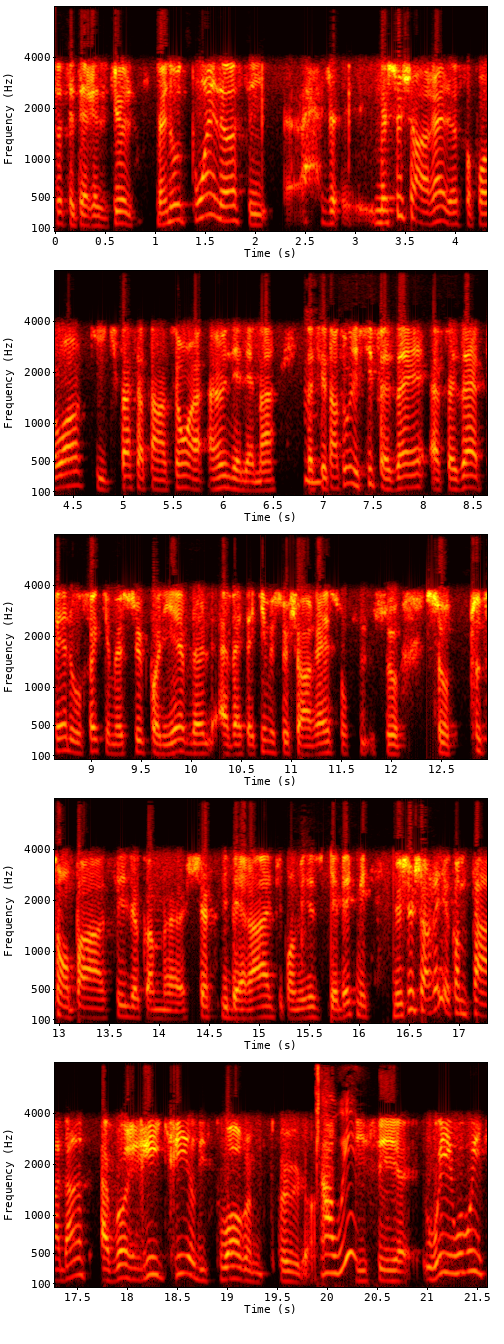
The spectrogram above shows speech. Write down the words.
Ça, c'était ridicule. Mais un autre point, là, c'est euh, Monsieur Charest, il va falloir qu'il fasse attention à, à un élément. Parce que tantôt, ici, faisait, faisait appel au fait que M. Poliev là, avait attaqué M. Charest sur, sur, sur tout son passé là, comme euh, chef libéral puis premier ministre du Québec. Mais M. Charest il a comme tendance à vouloir réécrire l'histoire un petit peu. Là. Ah oui? Puis c'est euh, oui, oui, oui,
